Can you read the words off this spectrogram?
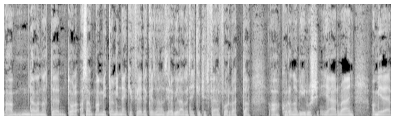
a daganattól, az, amitől mindenki fél, de közben azért a világot egy kicsit felforgatta a koronavírus járvány, amire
